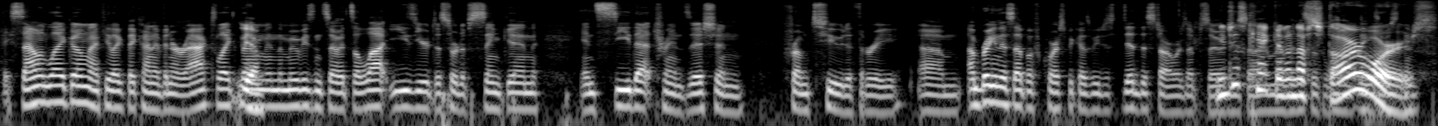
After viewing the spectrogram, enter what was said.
they sound like them. I feel like they kind of interact like them Yeah. in the movies, and so it's a lot easier to sort of sink in and see that transition from two to three. Um, I'm bringing this up, of course, because we just did the Star Wars episode. You just so can't get enough this was one of the Star things I was thinking. Wars.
